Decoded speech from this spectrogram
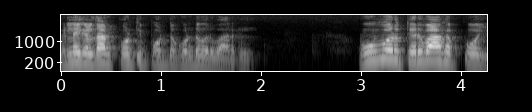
பிள்ளைகள் தான் போட்டி போட்டு கொண்டு வருவார்கள். ஒவ்வொரு தெருவாக போய்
